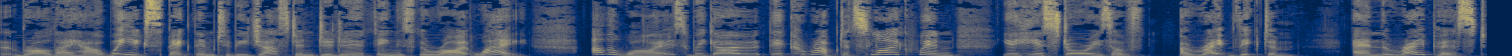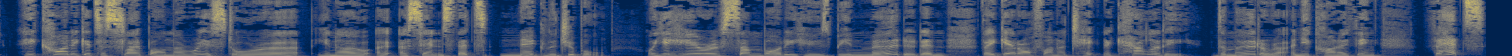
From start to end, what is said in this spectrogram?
uh, role they have, we expect them to be just and to do things the right way. Otherwise, we go, they're corrupt. It's like when you hear stories of a rape victim and the rapist, he kind of gets a slap on the wrist or a, you know, a, a sentence that's negligible. Or you hear of somebody who's been murdered and they get off on a technicality, the murderer, and you kind of think, that's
